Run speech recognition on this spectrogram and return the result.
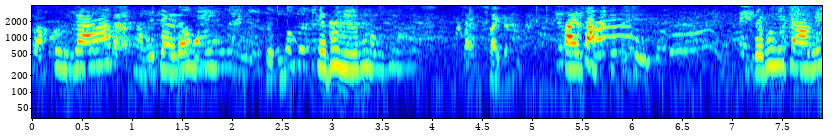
ขอบคุณครับเดี๋ยวเจอพรุ่งนี้เจอพรุ่งนี้พรุ่งนี้ไปกันไปค่ะเดี๋ยวพรุ่งนี้จะเอานี่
